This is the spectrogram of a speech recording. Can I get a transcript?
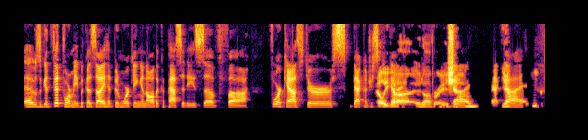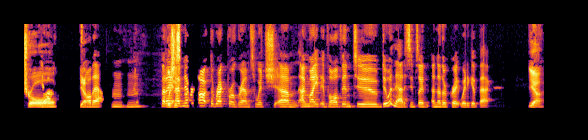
it was a good fit for me because I had been working in all the capacities of uh, forecaster, backcountry ski guide, guide, operation, guide, yeah. guy. Patrol. Yeah. All that. Mm-hmm. But I, have never taught the rec programs, which um, I might evolve into doing that. It seems like another great way to give back. Yeah,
